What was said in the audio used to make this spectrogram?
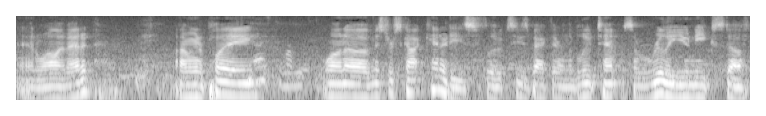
And while I'm at it, I'm going to play one of Mr. Scott Kennedy's flutes. He's back there in the blue tent with some really unique stuff.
